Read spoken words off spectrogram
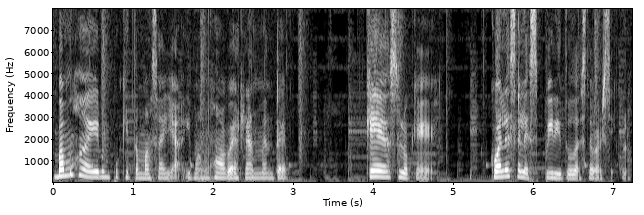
vamos a ir un poquito más allá y vamos a ver realmente qué es lo que, cuál es el espíritu de este versículo.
